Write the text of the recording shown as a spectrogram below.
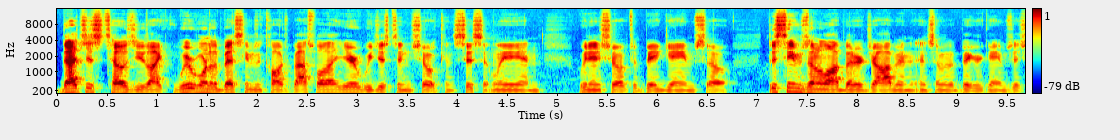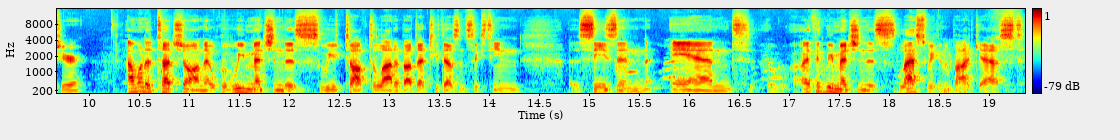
that just tells you like we were one of the best teams in college basketball that year. We just didn't show it consistently, and we didn't show up to big games. So this team's done a lot better job in, in some of the bigger games this year. I want to touch on we mentioned this. We've talked a lot about that 2016 season, and I think we mentioned this last week in the podcast.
